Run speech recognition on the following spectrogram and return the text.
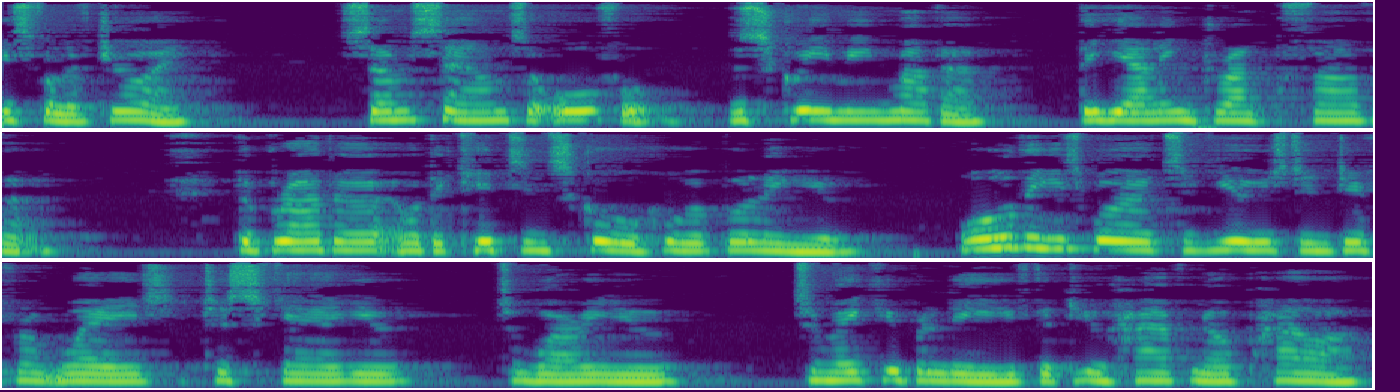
is full of joy. Some sounds are awful. The screaming mother, the yelling drunk father, the brother or the kids in school who are bullying you. All these words are used in different ways to scare you, to worry you, to make you believe that you have no power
